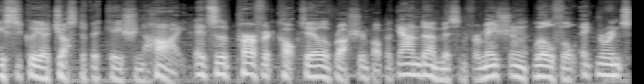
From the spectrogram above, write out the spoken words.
basically a justification high. It's a perfect cocktail of Russian propaganda, misinformation, willful ignorance,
